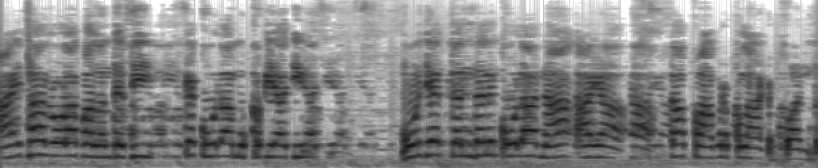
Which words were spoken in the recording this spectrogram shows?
ਆਏ ਸਾਲ ਰੋਲਾ ਪਾ ਲੈਂਦੇ ਸੀ ਕਿ ਕੋਲਾ ਮੁੱਕ ਗਿਆ ਜੀ। ਹੁਣ ਜੇ ਚੰਦਨ ਕੋਲਾ ਨਾ ਆਇਆ, ਤਾਂ ਪਾਵਰ ਪਲਾਂਟ ਬੰਦ।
